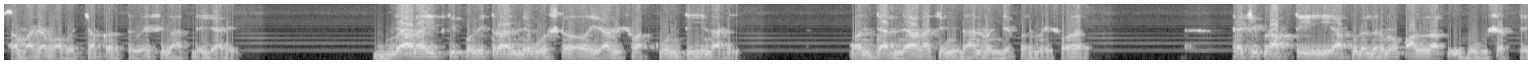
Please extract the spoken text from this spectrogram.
समाजाबाबतच्या कर्तव्याशी घातलेली आहे. ज्ञाना इतकी पवित्र अन्य गोष्ट या विश्वात कोणतीही नाही. पण त्या ज्ञानाचे निधान म्हणजे परमेश्वर. त्याची प्राप्ती या कुलधर्म पालनातून होऊ शकते.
